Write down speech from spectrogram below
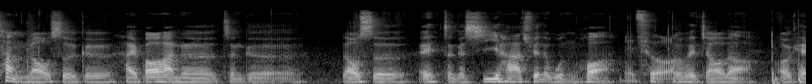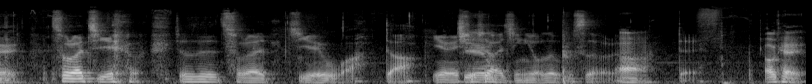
唱饶舌歌，还包含了整个饶舌，哎、欸，整个嘻哈圈的文化，没错，都会教到。OK，除了街，就是除了街舞啊，对啊，因为学校已经有热舞社了啊。对，OK，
